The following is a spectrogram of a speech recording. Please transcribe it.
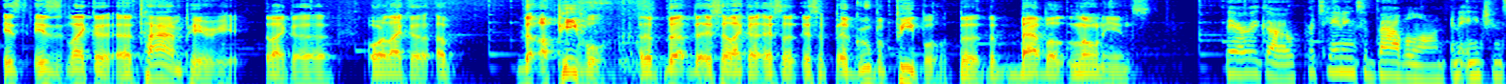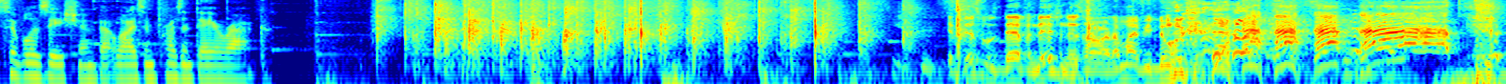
It's it's like a, a time period, like a or like a a, the- a people. It's like a it's a it's a, a group of people. The the Babylonians. There we go, pertaining to Babylon, an ancient civilization that lies in present day Iraq. If this was definition it's hard, I might be doing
